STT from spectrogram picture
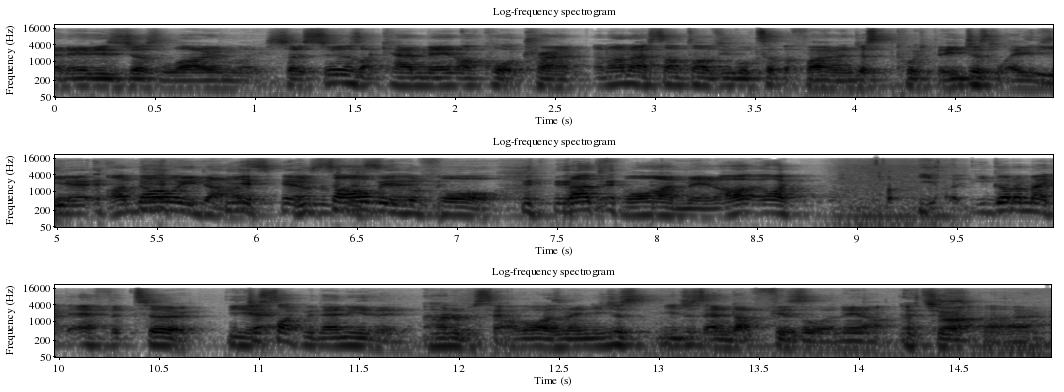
and it is just lonely. So as soon as I can, man, I'll call Trent, and I know sometimes he looks at the phone and just push. He just leaves Yeah. it. I know he does. Yeah, He's told me before. That's fine, man. I like. You, you got to make the effort too. Yeah. Just like with anything. Hundred percent. Otherwise, man, you just you just end up fizzling out. That's right. So,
